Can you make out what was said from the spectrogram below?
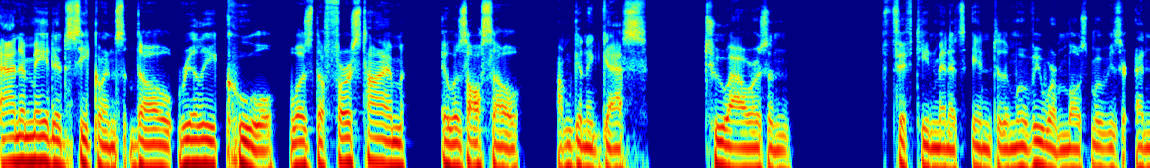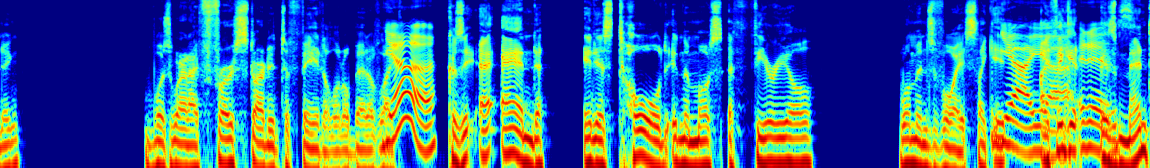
animated sequence, though really cool, was the first time it was also, I'm going to guess, two hours and 15 minutes into the movie where most movies are ending. Was when I first started to fade a little bit of like, yeah. because and it is told in the most ethereal woman's voice. Like, it, yeah, yeah. I think it it is. is. meant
